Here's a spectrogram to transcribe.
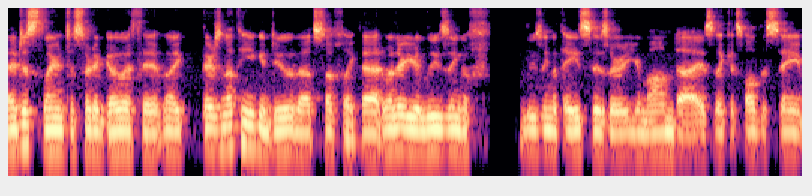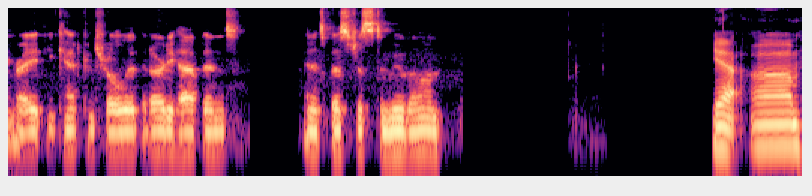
I just learned to sort of go with it. Like there's nothing you can do about stuff like that. Whether you're losing a losing with aces or your mom dies, like it's all the same, right? You can't control it. It already happened. And it's best just to move on. Yeah. Um.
